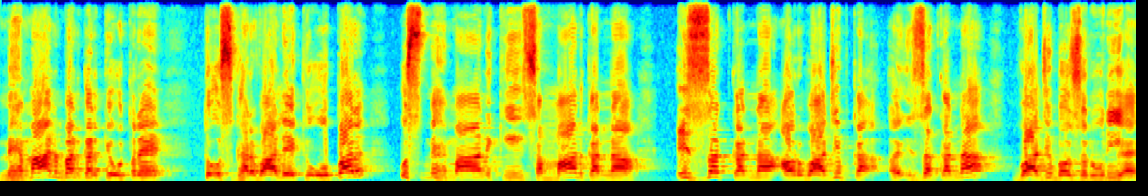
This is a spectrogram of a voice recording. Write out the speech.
मेहमान बन कर के उतरे तो उस घर वाले के ऊपर उस मेहमान की सम्मान करना, इज़्ज़त करना और वाजिब का, इज़्ज़त करना वाजिब और ज़रूरी है।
